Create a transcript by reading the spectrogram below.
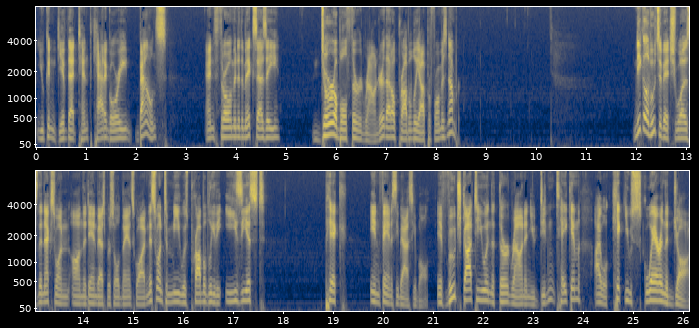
you can give that 10th category bounce and throw him into the mix as a durable third rounder that'll probably outperform his number. Nikola Vucevic was the next one on the Dan Besbris Old Man Squad, and this one to me was probably the easiest pick in fantasy basketball. If Vooch got to you in the third round and you didn't take him, I will kick you square in the jaw.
